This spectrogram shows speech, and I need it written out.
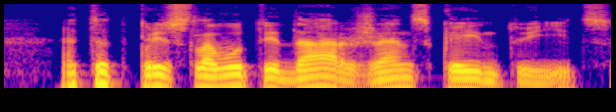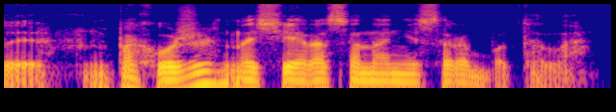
— Этот пресловутый дар, женская интуиция. Похоже, на сей раз она не сработала. —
